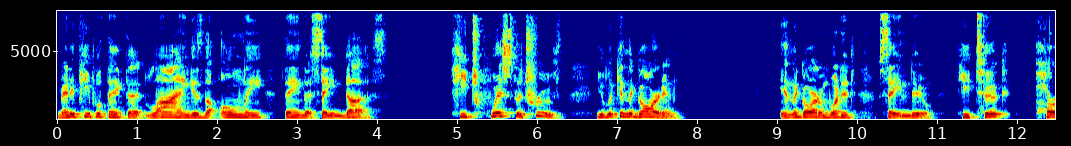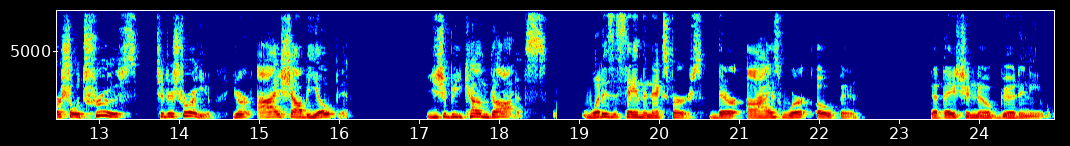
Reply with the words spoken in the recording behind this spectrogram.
Many people think that lying is the only thing that Satan does. He twists the truth. You look in the garden. In the garden, what did Satan do? He took partial truths to destroy you. Your eyes shall be open. You should become gods. What does it say in the next verse? Their eyes were open that they should know good and evil.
